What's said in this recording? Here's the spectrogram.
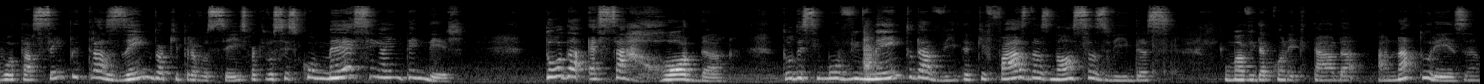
vou estar sempre trazendo aqui para vocês, para que vocês comecem a entender toda essa roda, todo esse movimento da vida que faz das nossas vidas uma vida conectada à natureza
